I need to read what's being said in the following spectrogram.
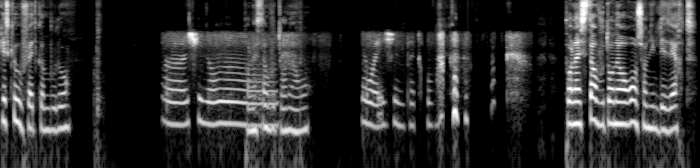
Qu'est-ce que vous faites comme boulot? Euh, je suis dans. Pour l'instant, vous tournez en rond. Ouais, j'aime pas trop. Pour l'instant, vous tournez en rond sur une île déserte.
